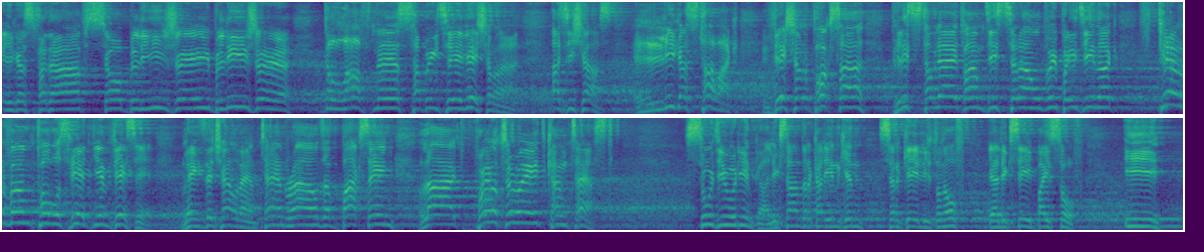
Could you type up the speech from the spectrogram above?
и господа, все ближе и ближе главное событие вечера. А сейчас Лига ставок. Вечер бокса представляет вам 10-раундовый поединок в первом полусреднем весе. Ladies and gentlemen, 10 rounds of boxing light welterweight contest. Судьи у ринга Александр Калинкин, Сергей Летунов и Алексей Бойцов. И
